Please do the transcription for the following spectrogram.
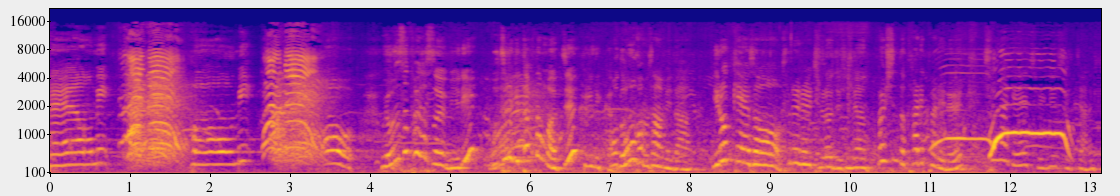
tell me, call me. 어, 연습하셨어요 미리? 어떻게 이렇게 딱딱 맞지? 그러니까. 어, 너무 감사합니다. 이렇게 해서 소리를 질러주시면 훨씬 더 파리파리를 신나게 즐길 수 있지 않을까.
